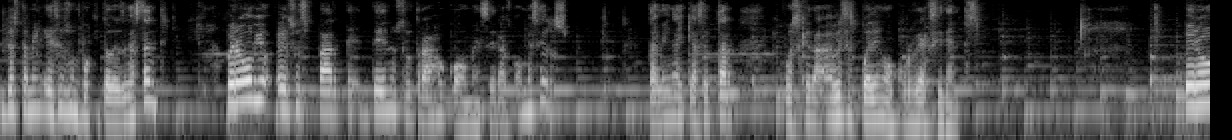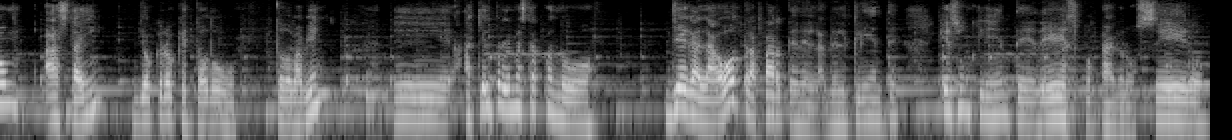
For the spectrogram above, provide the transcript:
Entonces también eso es un poquito desgastante. Pero obvio, eso es parte de nuestro trabajo como meseras o meseros. También hay que aceptar pues, que a veces pueden ocurrir accidentes. Pero hasta ahí yo creo que todo, todo va bien. Eh, aquí el problema está cuando llega la otra parte del cliente, que es un cliente déspota, grosero,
